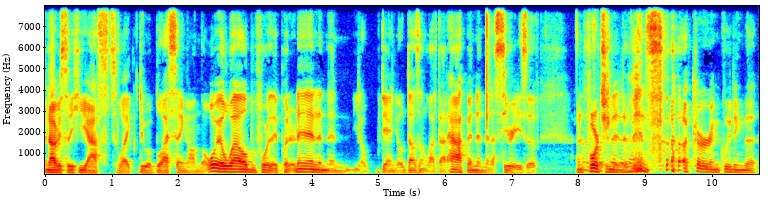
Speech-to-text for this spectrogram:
And obviously, he asked to like do a blessing on the oil well before they put it in, and then you know Daniel doesn't let that happen, and then a series of unfortunate, Unfortunate events occur, including the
